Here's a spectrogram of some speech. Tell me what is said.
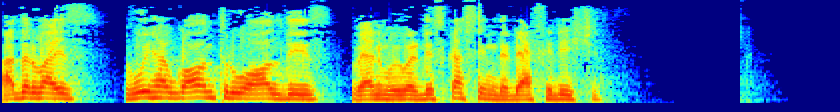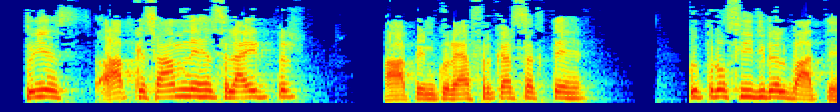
Otherwise we have gone through all these when we were discussing the definition تو یہ آپ کے سامنے ہے سلائڈ پر۔ آپ ان کو ریفر کر سکتے ہیں۔ کوئی پروسیجرل باتیں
